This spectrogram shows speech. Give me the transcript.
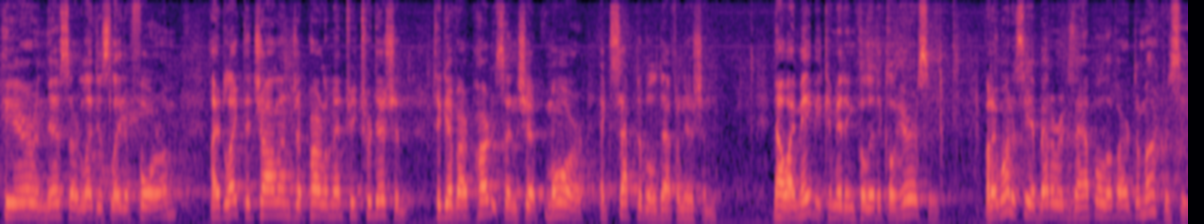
Here in this, our legislative forum, I'd like to challenge a parliamentary tradition to give our partisanship more acceptable definition. Now, I may be committing political heresy, but I want to see a better example of our democracy.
